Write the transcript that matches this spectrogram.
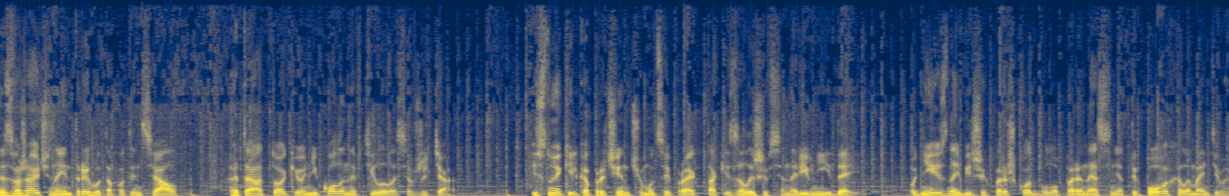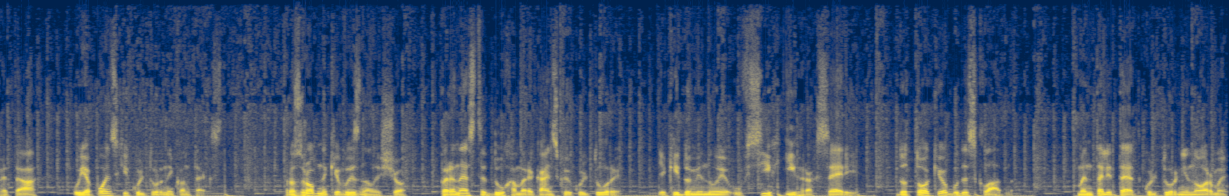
Незважаючи на інтригу та потенціал, GTA Токіо ніколи не втілилася в життя. Існує кілька причин, чому цей проект так і залишився на рівні ідеї. Однією з найбільших перешкод було перенесення типових елементів GTA у японський культурний контекст. Розробники визнали, що перенести дух американської культури, який домінує у всіх іграх серії, до Токіо буде складно. Менталітет, культурні норми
